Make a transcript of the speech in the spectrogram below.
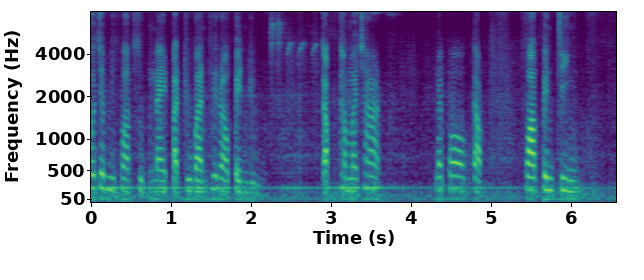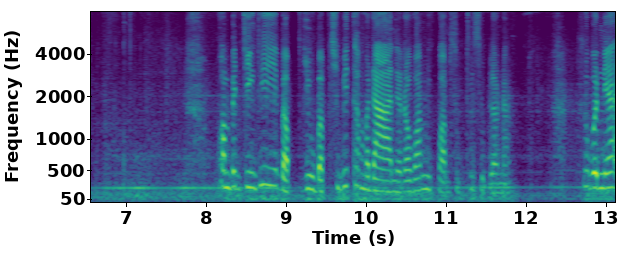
ก็จะมีความสุขในปัจจุบันที่เราเป็นอยู่ กับธรรมชาติ แล้วก็กับความเป็นจริง ความเป็นจริงที่แบบอยู่แบบชีวิตธรรมดาเนี่ยเราว่ามีความสุขที่สุดแล้วนะคือวันเนี้ย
